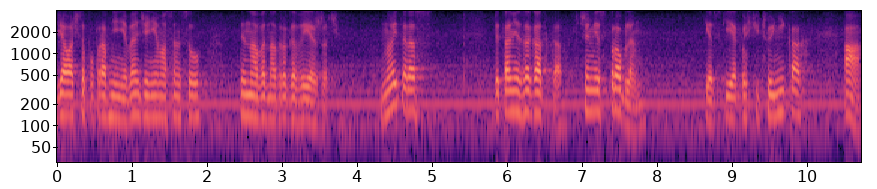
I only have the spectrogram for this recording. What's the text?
działać to poprawnie nie będzie. Nie ma sensu tym nawet na drogę wyjeżdżać. No i teraz pytanie zagadka. W czym jest problem? W kiepskiej jakości czujnikach? A,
